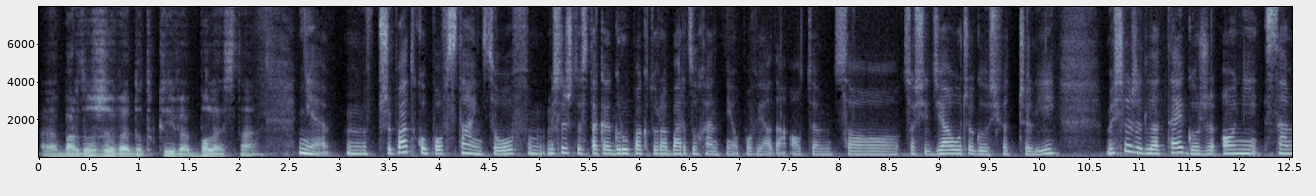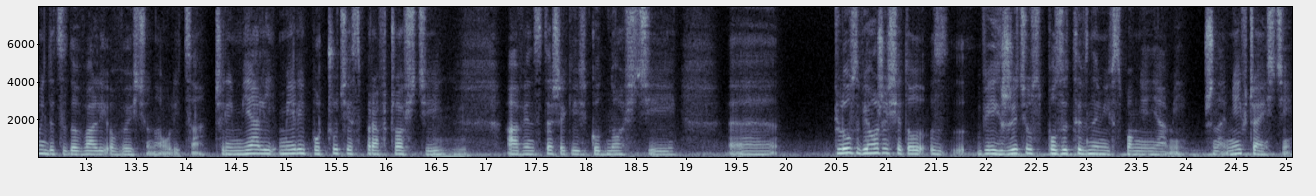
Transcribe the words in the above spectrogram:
e, bardzo żywe, dotkliwe, bolesne? Nie. Mm, w przypadku powstańców myślę, że to jest taka grupa, która bardzo chętnie opowiada o tym, co, co się działo, czego doświadczyli. Myślę, że dlatego, że oni sami decydowali o wyjściu na ulicę, czyli mieli, mieli poczucie sprawczości, mhm. a więc też jakiejś godności. E, plus wiąże się to w ich życiu z pozytywnymi wspomnieniami, przynajmniej w części.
